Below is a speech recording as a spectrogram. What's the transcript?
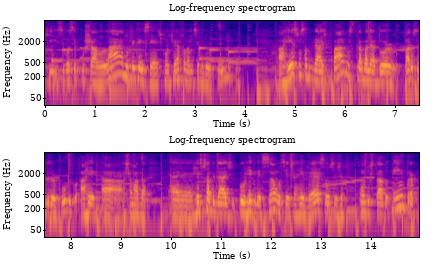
que se você puxar lá no 37, quando estiver falando do servidor público, a responsabilidade para os trabalhador, para o servidor público, a, a, a chamada é, responsabilidade por regressão, ou seja, reversa, ou seja, quando o Estado entra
